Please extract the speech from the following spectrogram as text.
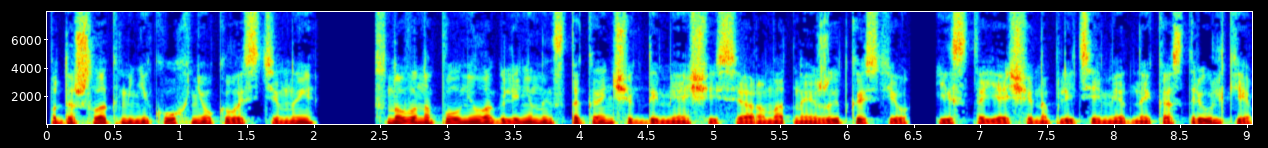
подошла к мини-кухне около стены, снова наполнила глиняный стаканчик дымящейся ароматной жидкостью из стоящей на плите медной кастрюльки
